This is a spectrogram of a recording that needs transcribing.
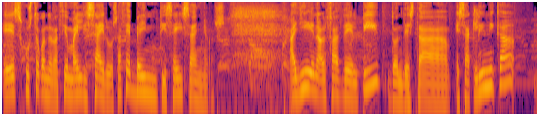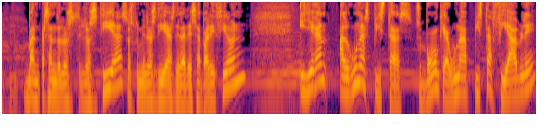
es justo cuando nació Miley Cyrus, hace 26 años. Allí en Alfaz del Pi, donde está esa clínica, van pasando los, los días, los primeros días de la desaparición, y llegan algunas pistas, supongo que alguna pista fiable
